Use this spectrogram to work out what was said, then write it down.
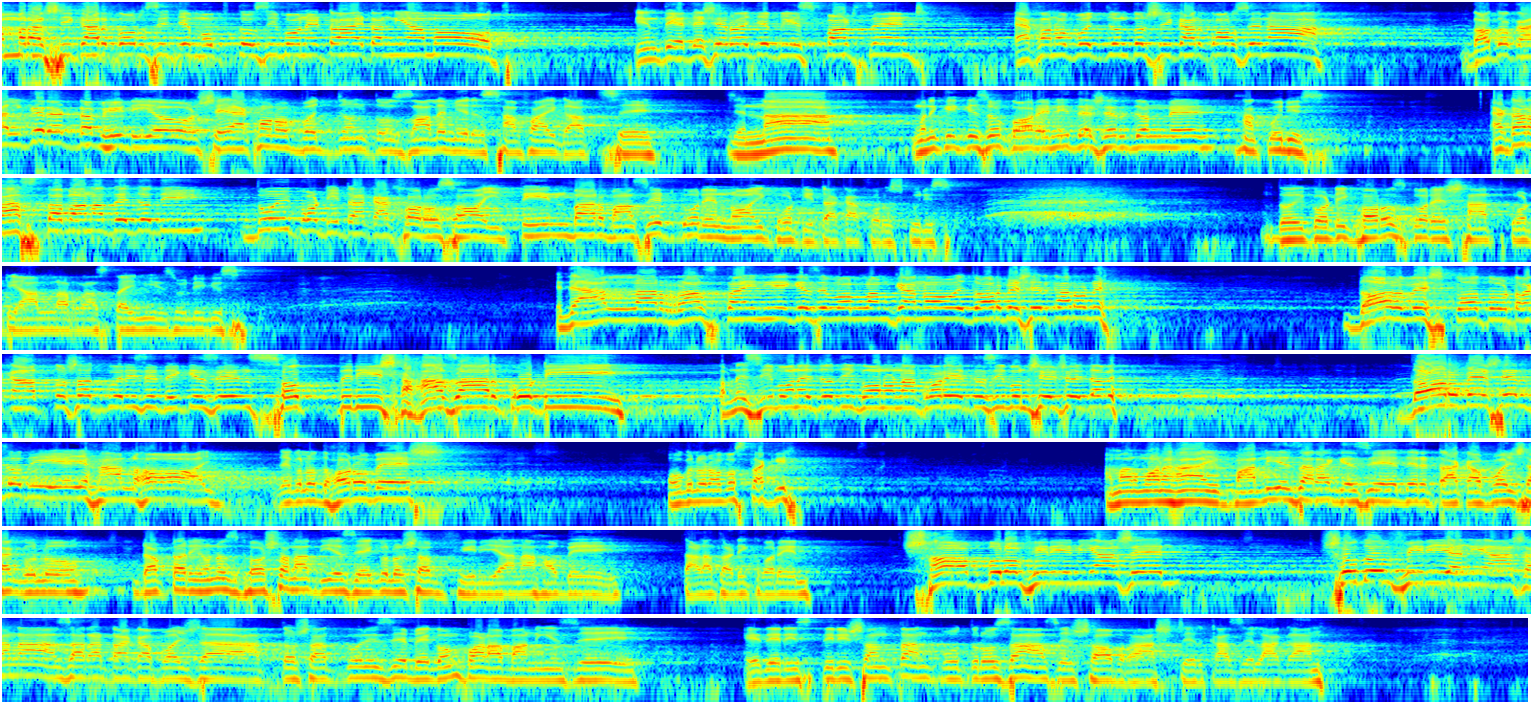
আমরা স্বীকার করছি যে মুক্ত জীবন এটা এটা নিয়ামত। কিন্তু এদেশের ওই যে বিশ পার্সেন্ট এখনও পর্যন্ত স্বীকার করছে না। গতকালকের একটা ভিডিও, সে এখনও পর্যন্ত জালেমের সাফাই গাচ্ছে যে না মানে কি কিছু করেনি দেশের জন্যে? হ্যাঁ করিস একটা রাস্তা বানাতে যদি দুই কোটি টাকা খরচ হয়, তিনবার বাজেট করে নয় কোটি টাকা খরচ করিস। দুই কোটি খরচ করে সাত কোটি আল্লাহর রাস্তায় নিয়ে চলে গেছে। যে আল্লাহর রাস্তায় নিয়ে গেছে বললাম কেন? ওই দরবেশের কারণে। দরবেশ কত টাকা আত্মসাৎ করেছে দেখেছেন? ছত্রিশ হাজার কোটি। আপনি জীবনে যদি গণনা করে, তো জীবন শেষ হয়ে যাবে। দরবেশের যদি এই হাল হয়, যেগুলো ধরবেশ, ওগুলোর অবস্থা কি? আমার মনে হয় পালিয়ে যারা গেছে, এদের টাকা পয়সাগুলো ডক্টর ইউনুস ঘোষণা দিয়েছে, এগুলো সব ফিরিয়ে আনা হবে। তাড়াতাড়ি করেন। সবগুলো ফিরিয়ে নিয়ে আসেন। শুধু ফিরিয়ে নিয়ে আসা না, যারা টাকা পয়সা আত্মসাৎ করেছে, বেগম পাড়া বানিয়েছে, এদের স্ত্রী, সন্তান, পুত্র যা আছে সব রাষ্ট্রের কাজে লাগান।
